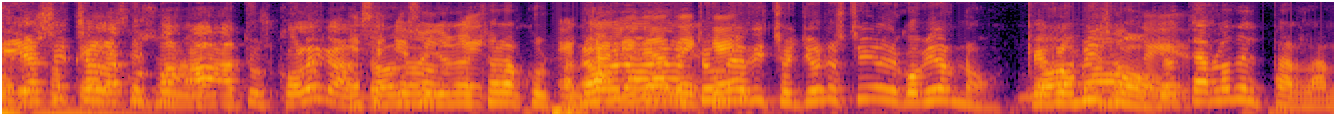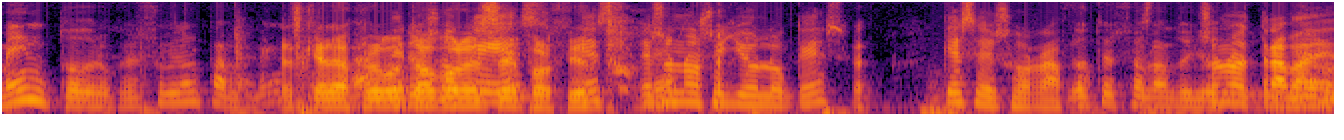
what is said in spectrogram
y has echado la culpa no- a, a tus colegas. Ese- No, no, eso yo no he hecho la culpa. ¿En No, no, no, tú qué? me has dicho, yo no estoy en el gobierno, que No, es lo no, mismo. ¿qué Yo es? te hablo del Parlamento, de lo que ha subido el Parlamento. Es que le has preguntado ¿Pero por el eso qué es? 6%. ¿Qué es? Eso no sé yo lo que es. ¿Qué es eso, Rafa? No te estoy hablando yo Eso no entraba gobierno,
